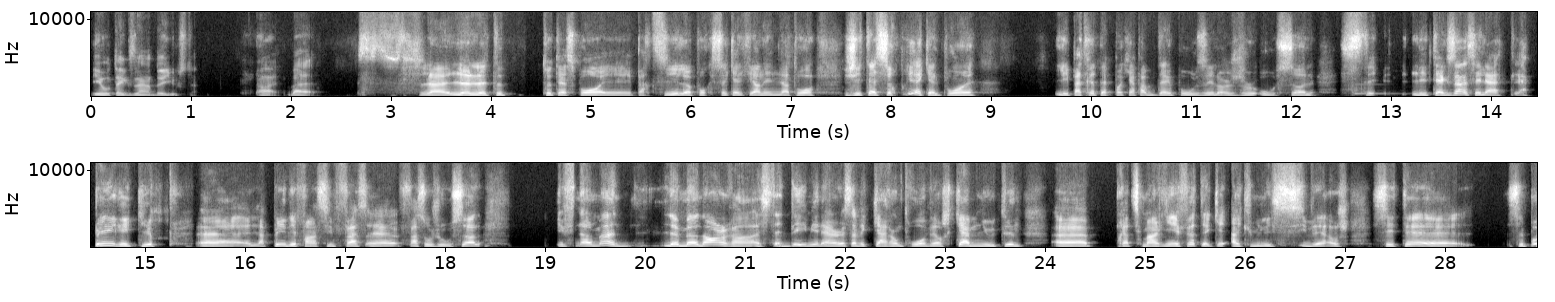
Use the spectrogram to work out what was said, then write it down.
et au Texans de Houston. Ouais, ben, tout, espoir est parti là, pour se qualifier en éliminatoire. J'étais surpris à quel point les Patriots n'étaient pas capables d'imposer leur jeu au sol. Les Texans, c'est la, pire équipe, euh, la pire défensive face, euh, face au jeu au sol. Et finalement, le meneur, c'était Damien Harris avec 43 verges. Cam Newton, euh, pratiquement rien fait, a accumulé 6 verges. C'était. Euh, c'est pas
